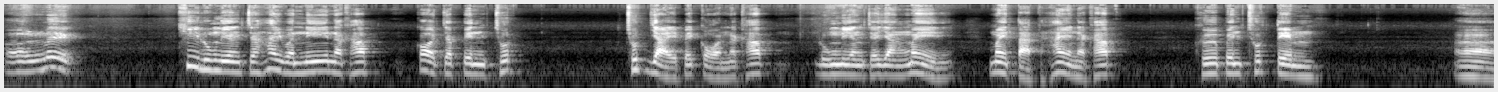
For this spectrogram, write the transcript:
เเลขที่ลุงเลียงจะให้วันนี้นะครับ ก็จะเป็นชุดชุดใหญ่ไปก่อนนะครับ ลุงเลียงจะยังไม่ไม่ตัดให้นะครับ คือเป็นชุดเต็มอ่า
